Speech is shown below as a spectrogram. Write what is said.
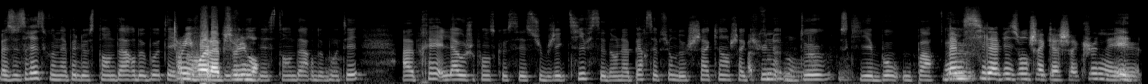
Bah, ce serait ce qu'on appelle le standard de beauté. Oui, voilà, absolument. Des standards de beauté. Après, là où je pense que c'est subjectif, c'est dans la perception de chacun, chacune de ce qui est beau ou pas. Même si la vision de chacun, chacune est.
